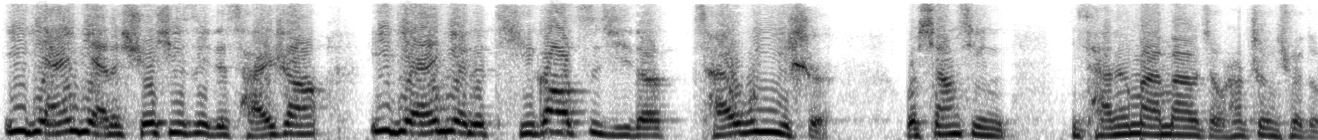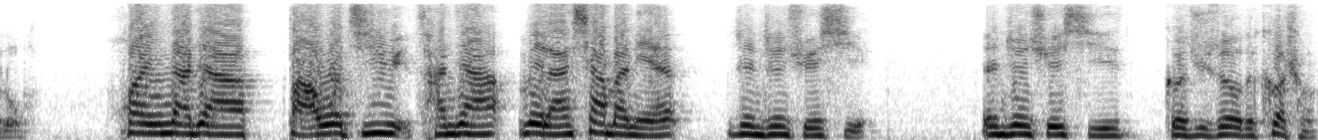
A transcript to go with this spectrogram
一点一点的学习自己的财商，一点一点的提高自己的财务意识。我相信你才能慢慢走上正确的路。欢迎大家把握机遇，参加未来下半年认真学习，认真学习格局所有的课程。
